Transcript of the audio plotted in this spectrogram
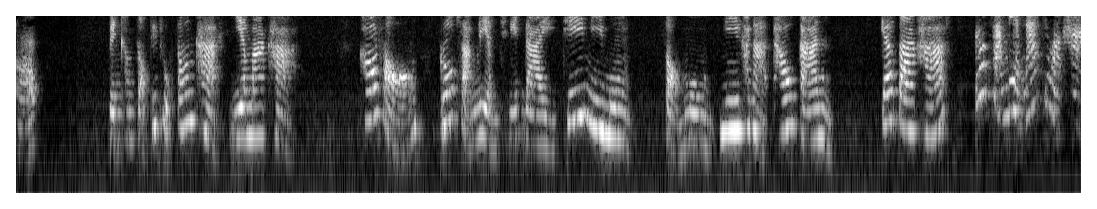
ครับ เป็นคำตอบที่ถูกต้องค่ะ เยี่ยมมากค่ะ ข้อ 2 รูปสามเหลี่ยมชนิดใดที่มีมุมสองมุมมีขนาดเท่ากัน แก้วตาคะ รูปสามเหลี่ยมหน้าจั่วค่ะ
